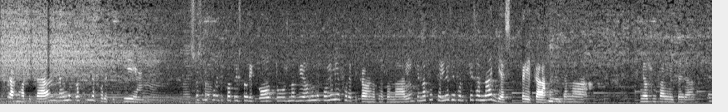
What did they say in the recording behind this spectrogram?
και πραγματικά να είναι τόσο διαφορετικοί. Ναι, Τόσο σωστά. διαφορετικό το ιστορικό τους, να βιώνουν πολύ διαφορετικά ο ένας με τον άλλον και να έχουν τελείως διαφορετικές ανάγκες τελικά Μμμ. για να νιώσουν καλύτερα. Ε,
